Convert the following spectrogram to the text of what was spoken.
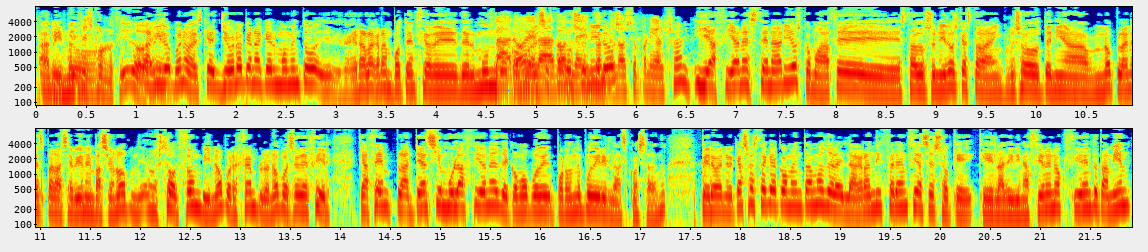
Ha habido, muy desconocido. Ha habido, ¿eh? bueno, es que yo creo que en aquel momento eh, era la gran potencia del mundo, como es Estados Unidos. no se ponía el sol. Y hacían escenarios como hace Estados Unidos, que hasta incluso tenía no planes para si había una invasión ¿no? zombie, ¿no? Por ejemplo, ¿no? Pues es decir, que hacen plantean simulaciones de cómo puede, por dónde pueden ir las cosas, ¿no? Pero en el caso este que comentamos, de la, gran diferencia es eso, que, que la adivinación en Occidente también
